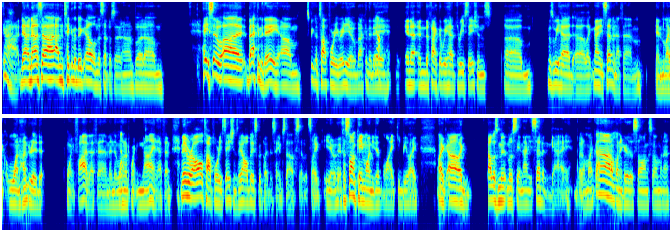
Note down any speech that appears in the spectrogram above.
God, now now so I'm taking the big L in this episode, huh? But um, hey, so uh, back in the day, um, speaking of top 40 radio, back in the day, yeah. and uh, and the fact that we had three stations, um, because we had uh, like 97 FM and like 100.5 FM and then 100.9 FM, and they were all top 40 stations. They all basically played the same stuff. So it's like you know, if a song came on you didn't like, you'd be like, like, oh, like I was mostly a 97 guy, but I'm like, oh, I don't want to hear this song, so I'm gonna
